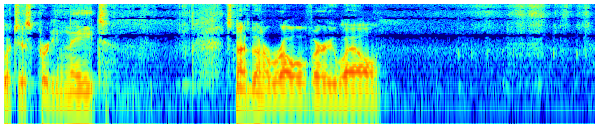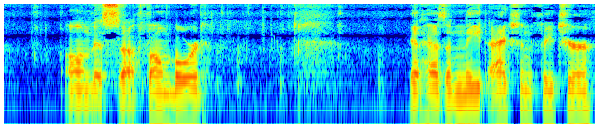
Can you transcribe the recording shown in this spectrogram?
which is pretty neat. It's not going to roll very well on this uh, foam board. It has a neat action feature.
